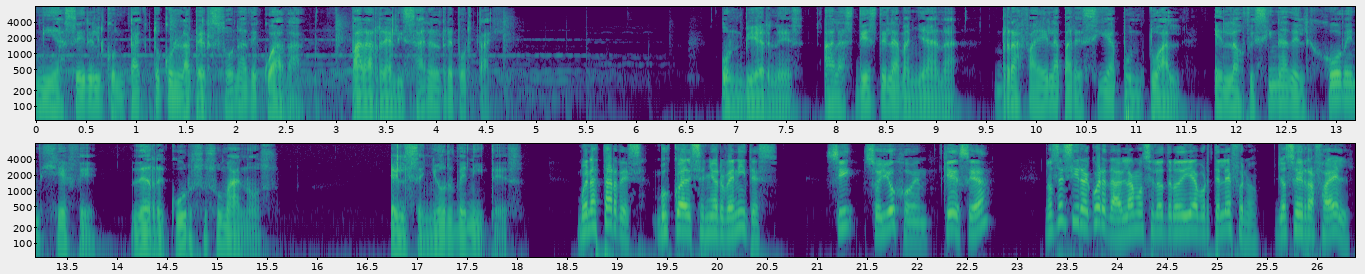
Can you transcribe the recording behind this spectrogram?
ni hacer el contacto con la persona adecuada para realizar el reportaje. Un viernes, a las 10 de la mañana, Rafael aparecía puntual en la oficina del joven jefe de recursos humanos, el señor Benítez. Buenas tardes, busco al señor Benítez. Sí, soy yo, joven. ¿Qué desea? No sé si recuerda, hablamos el otro día por teléfono. Yo soy Rafael.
